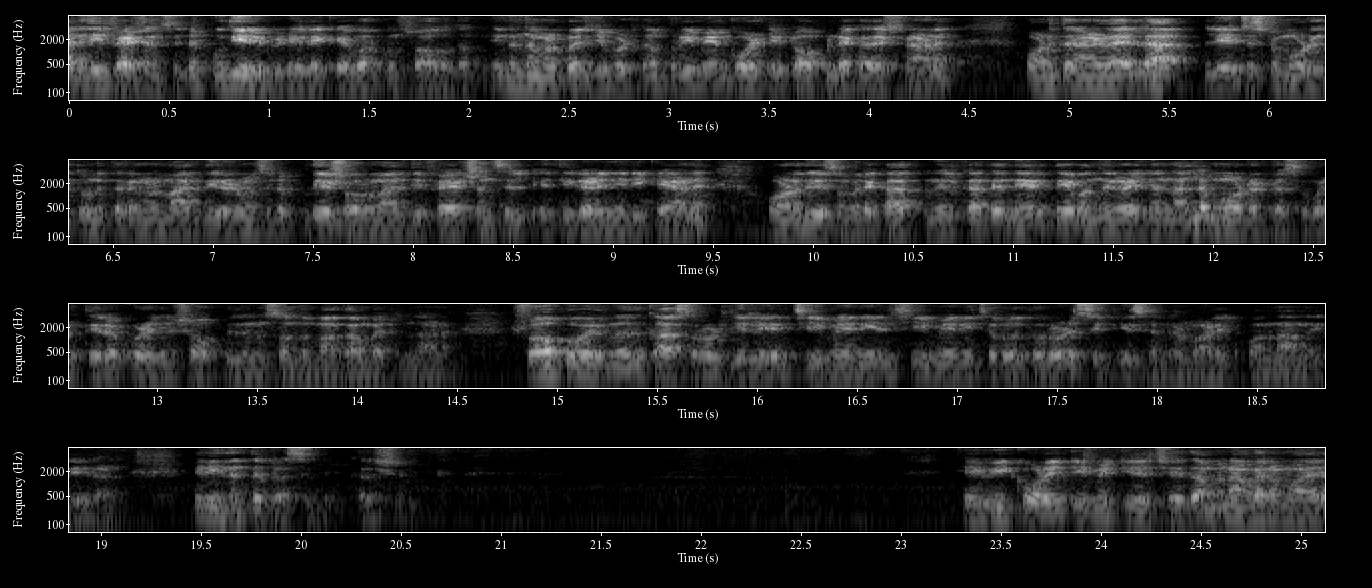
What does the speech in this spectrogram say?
അരതി ഫാഷൻസിന്റെ പുതിയൊരു വീഡിയോയിലേക്ക് ഏവർക്കും സ്വാഗതം. ഇന്ന് നമ്മൾ പരിചയപ്പെടുത്തുന്ന പ്രീമിയം ക്വാളിറ്റി ടോപ്പിന്റെ കളക്ഷനാണ്. ഓണത്തിനായുള്ള എല്ലാ ലേറ്റസ്റ്റ് മോഡൽ തുണിത്തരങ്ങൾ മാരുതി റെഡ്മൻസിന്റെ പുതിയ ഷോറൂം മാരുതി ഫാഷൻസിൽ എത്തിക്കഴിഞ്ഞിരിക്കുകയാണ്. ഓണ ദിവസം വരെ കാത്തു നിൽക്കാതെ നേരത്തെ വന്നു കഴിഞ്ഞാൽ നല്ല മോഡൽ ഡ്രസ്സുകൾ തിരക്കൊഴിഞ്ഞ് ഷോപ്പിൽ നിന്ന് സ്വന്തമാക്കാൻ പറ്റുന്നതാണ്. ഷോപ്പ് വരുന്നത് കാസർഗോഡ് ജില്ലയിൽ ചീമേനിയിൽ ചീമേനി ചെറുവത്തൂരോട് സിറ്റി സെന്റർ മാളിൽ ഒന്നാം നിലയിലാണ് ഇനി ഇന്നത്തെ ഡ്രസ്സിന്റെ കളക്ഷൻ. ഹെവി ക്വാളിറ്റി മെറ്റീരിയൽ ചെയ്ത മനോഹരമായ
